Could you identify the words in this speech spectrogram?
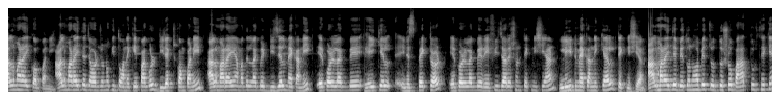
আলমারাই কোম্পানি। আলমারাইতে যাওয়ার জন্য কিন্তু অনেকেই পাগল, ডিরেক্ট কোম্পানি। আলমারাই আমাদের লাগবে ডিজেল মেকানিক, এরপরে লাগবে ভেহিকেল ইন্সপেক্টর, এরপরে লাগবে refrigeration technician, lead mechanical technician. আলমারাইতে বেতন হবে চোদ্দশো বাহাত্তর থেকে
